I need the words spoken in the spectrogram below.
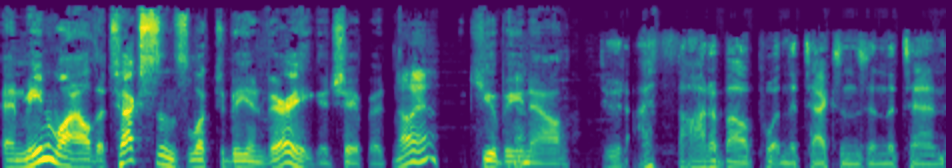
And meanwhile, the Texans look to be in very good shape at Oh yeah. QB now. Dude, I thought about putting the Texans in the ten.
